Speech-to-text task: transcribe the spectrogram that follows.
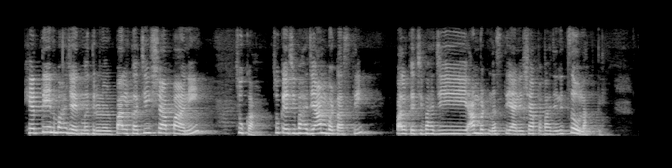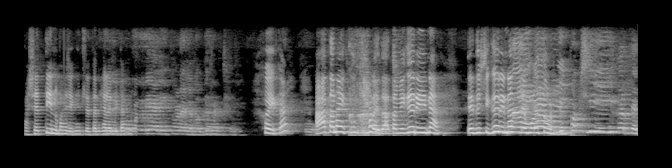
ह्या तीन भाज्या आहेत मैत्रिणी पालकाची शापा आणि चुका. चुक्याची भाजी आंबट असती. पालकाची भाजी आंबट नसते आणि शापा भाजीने चव लागते. अशा तीन भाज्या घेतल्यात आणि ह्याला मी टाकलं. होय का? आता नाही काढायचं आता मी घरी ना त्या दिवशी घरी नसल्यामुळे तोडली. पक्षी हे करतात.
